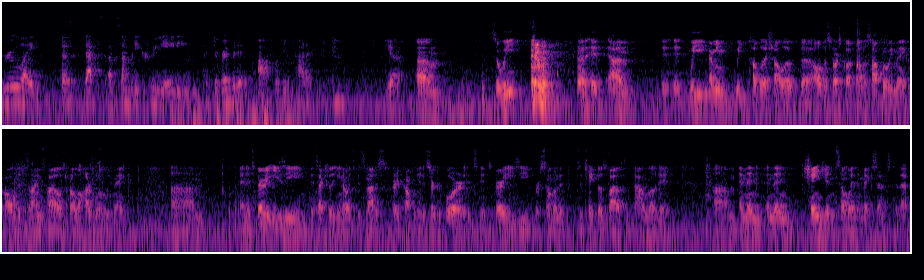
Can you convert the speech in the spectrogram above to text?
through like the steps of somebody creating a derivative off of your product? Yeah. Um, so we, it, um, it, it, we, I mean, we publish all of the all the source code for all the software we make, all the design files for all the hardware we make. Um, and it's very easy, it's actually, you know, it's, it's not a very complicated circuit board, it's, it's very easy for someone to, to take those files, to download it, um, and then, and then change it in some way that makes sense to them,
